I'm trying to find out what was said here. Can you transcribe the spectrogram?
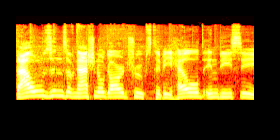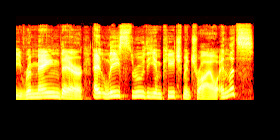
Thousands of National Guard troops to be held in D.C., remain there at least through the impeachment trial. And let's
